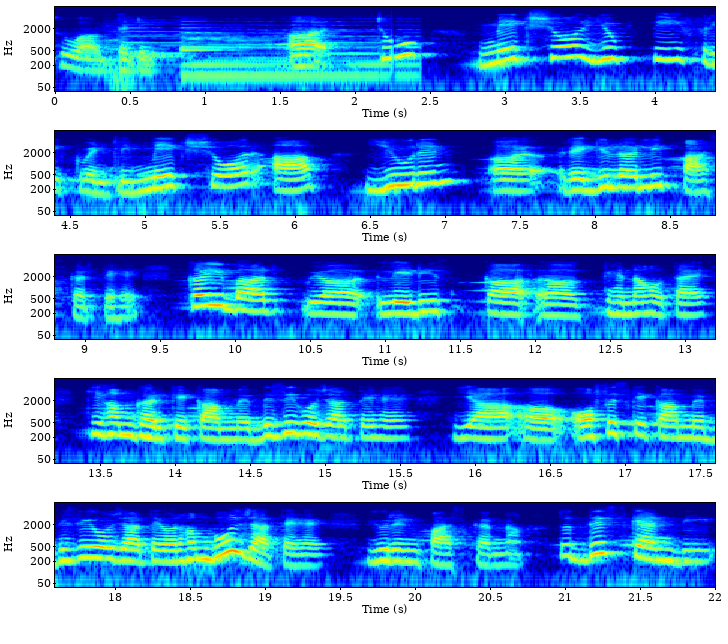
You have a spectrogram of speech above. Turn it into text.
throughout the day. Uh, to make sure you pee frequently, make sure आप यूरिन रेगुलरली uh, पास करते हैं कई बार लेडीज़ uh, का uh, कहना होता है कि हम घर के काम में बिज़ी हो जाते हैं या uh, के काम में बिज़ी हो जाते हैं और हम भूल जाते हैं urine pass karna. So this can be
